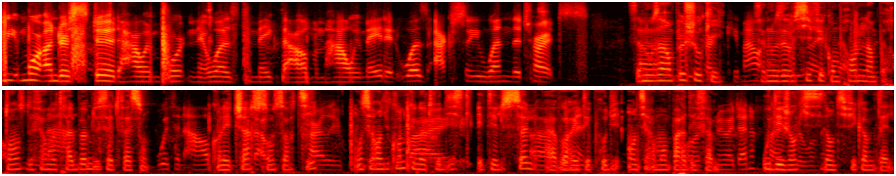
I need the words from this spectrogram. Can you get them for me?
we more understood how important it was to make the album how we made it was actually when the charts Ça nous a un peu choqués. Ça nous a aussi fait comprendre l'importance de faire notre album de cette façon. Quand les charts sont sortis, on s'est rendu compte que notre disque était le seul à avoir été produit entièrement par des femmes ou des gens qui s'identifient comme tels.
